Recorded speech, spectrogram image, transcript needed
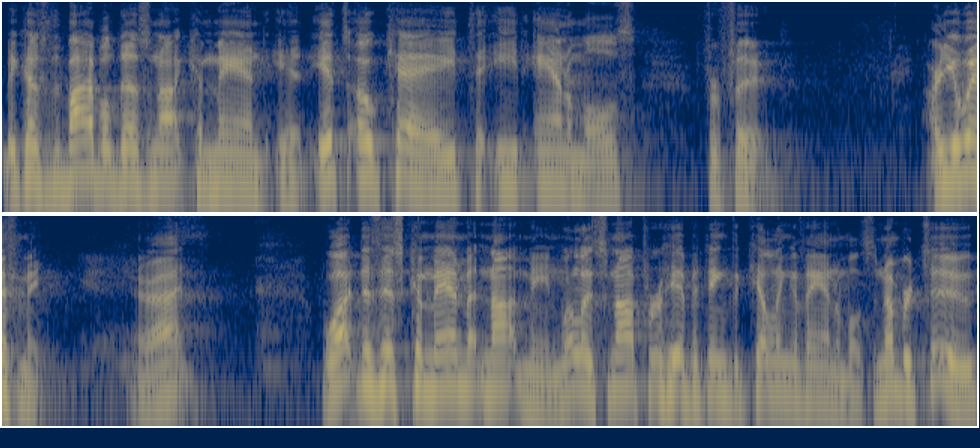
Because the Bible does not command it. It's okay to eat animals for food. Are you with me? All right? What does this commandment not mean? Well, it's not prohibiting the killing of animals. Number two,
